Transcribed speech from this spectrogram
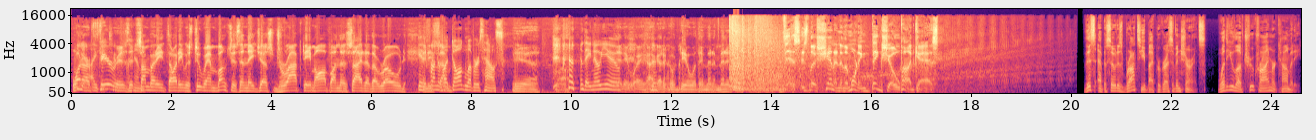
What Yeah, our I fear is that him. somebody thought he was too rambunctious and they just dropped him off on the side of the road. in and front of a dog lover's house. Yeah. Well, they know you. anyway, I got to go deal with him in a minute. This is the Shannon in the Morning Big Show podcast. This episode is brought to you by Progressive Insurance. Whether you love true crime or comedy,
